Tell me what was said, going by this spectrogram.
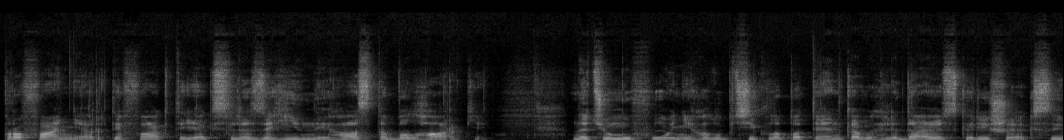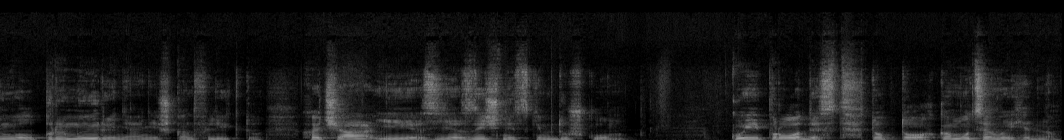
профанні артефакти, як сльозогінний газ та болгарки. На цьому фоні голубці Клопотенка виглядають скоріше як символ примирення, ніж конфлікту, хоча і з язичницьким душком. Куї продест, тобто кому це вигідно.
